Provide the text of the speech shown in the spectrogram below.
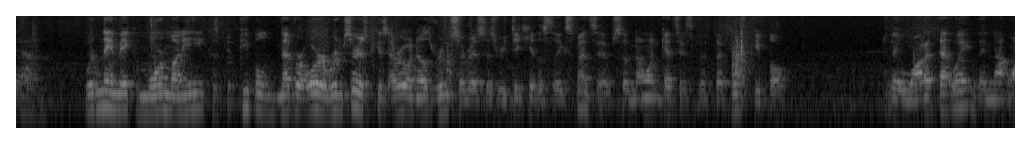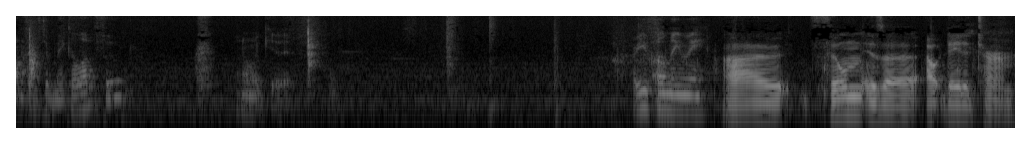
Yeah. Wouldn't they make more money? Because people never order room service because everyone knows room service is ridiculously expensive, so no one gets it with the rich people. Do they want it that way? Do they not want to have to make a lot of food? I don't get it. Are you filming me? Uh, film is a outdated term.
